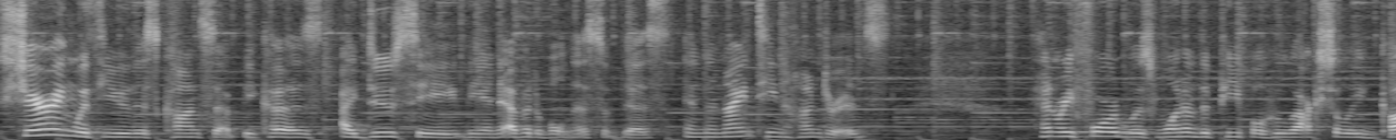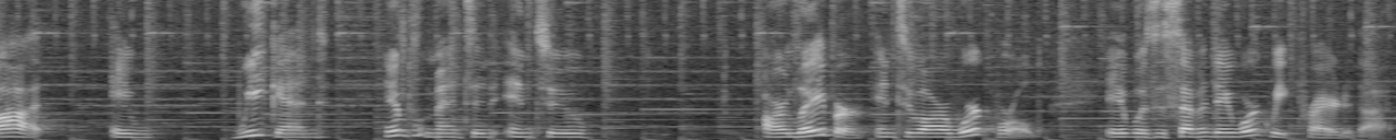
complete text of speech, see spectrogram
sharing with you this concept because I do see the inevitableness of this. In the 1900s, Henry Ford was one of the people who actually got a weekend implemented into our labor, into our work world. It was a seven-day work week prior to that.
